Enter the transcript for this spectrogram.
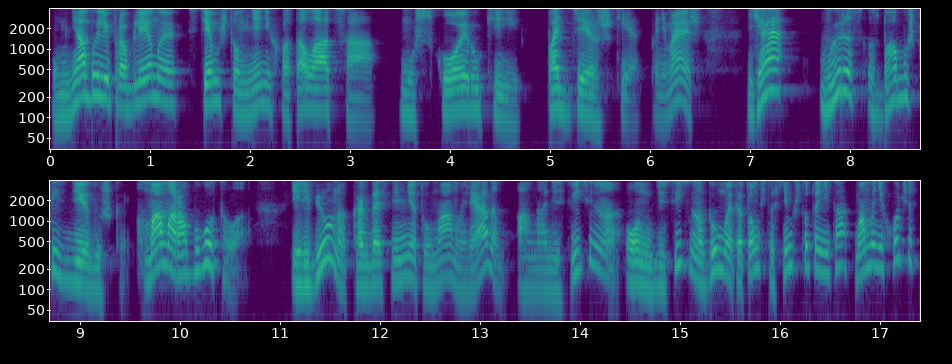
У меня были проблемы с тем, что мне не хватало отца, мужской руки, поддержки, понимаешь? Я вырос с бабушкой, с дедушкой. Мама работала. И ребенок, когда с ним нет у мамы рядом, она действительно, он действительно думает о том, что с ним что-то не так. Мама не хочет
